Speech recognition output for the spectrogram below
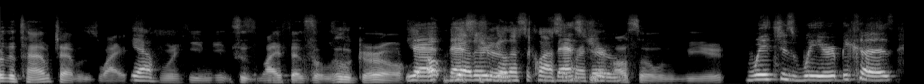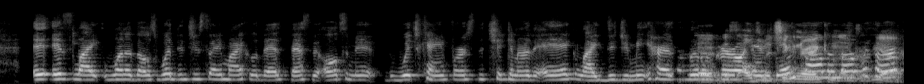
or the time traveler's wife. Yeah. Where he meets his wife as a little girl. Oh, yeah, oh, that's yeah, there you go. That's a classic That's right there. true. Also weird. which is weird because it, it's like one of those. What did you say, Michael? That that's the ultimate. Which came first, the chicken or the egg? Like, did you meet her as a little Yeah, girl and then fall in love with her,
